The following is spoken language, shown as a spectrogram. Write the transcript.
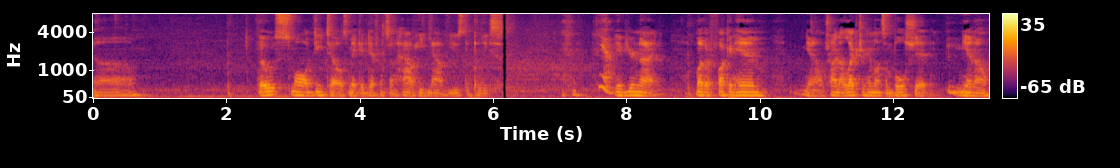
Um, those small details make a difference on how he now views the police. Yeah. if you're not motherfucking him, you know, trying to lecture him on some bullshit, Mm-hmm. you know,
